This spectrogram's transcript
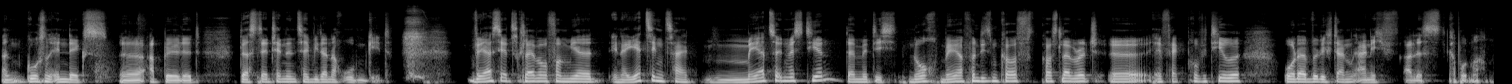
einen großen Index äh, abbildet, dass der tendenziell wieder nach oben geht. Wäre es jetzt clever von mir, in der jetzigen Zeit mehr zu investieren, damit ich noch mehr von diesem Cost-Leverage-Effekt profitiere? Oder würde ich dann eigentlich alles kaputt machen?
